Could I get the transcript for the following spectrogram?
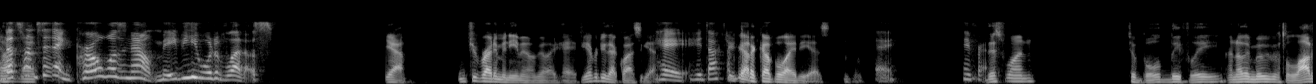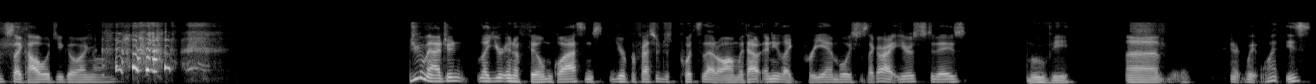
Uh, that's what uh, I'm saying. Pearl wasn't out. Maybe he would have let us. Yeah, you should write him an email and be like, hey, if you ever do that class again, Hey, hey, Doctor. I've got a couple ideas. Hey, hey, friend. This one, To Boldly Flee, another movie with a lot of psychology going on. Could you imagine, like, you're in a film class and your professor just puts that on without any, like, preamble? He's just like, all right, here's today's movie. Um, here, wait, what is.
